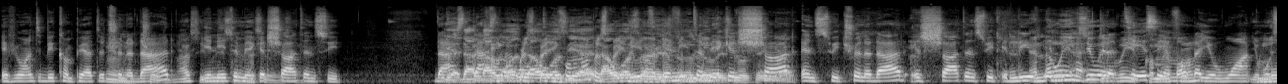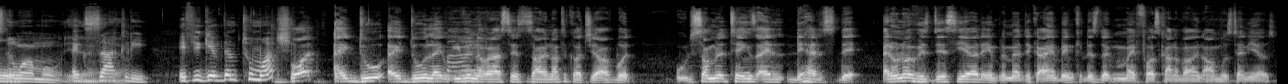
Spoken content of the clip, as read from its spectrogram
If you want to be compared to Trinidad, Mm, true. You need to make it short and sweet. Yeah, That's, that, that's that, the was, that perspective. was yeah, that was They They need- need, they need to make it short yeah. and sweet. Trinidad is short and sweet. It, leave, And it leaves you with a where tasty amount from. that you want You more. still want more. Yeah, exactly. If you give them too much, But I do, I do like even Bye. though I said sorry not to cut you off, but some of the things I they had they, I don't know if it's this year they implemented. 'cause I ain't been this is like my first carnival in almost ten years.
